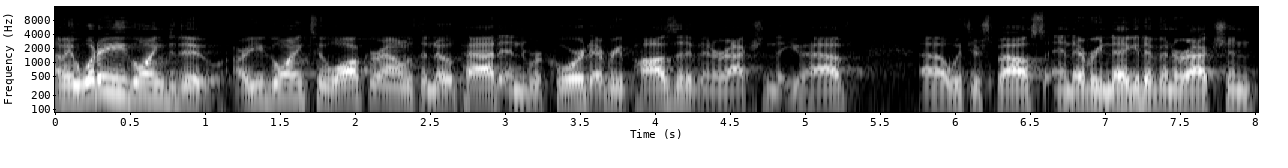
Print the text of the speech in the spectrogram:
I mean, what are you going to do? Are you going to walk around with a notepad and record every positive interaction that you have uh, with your spouse and every negative interaction?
